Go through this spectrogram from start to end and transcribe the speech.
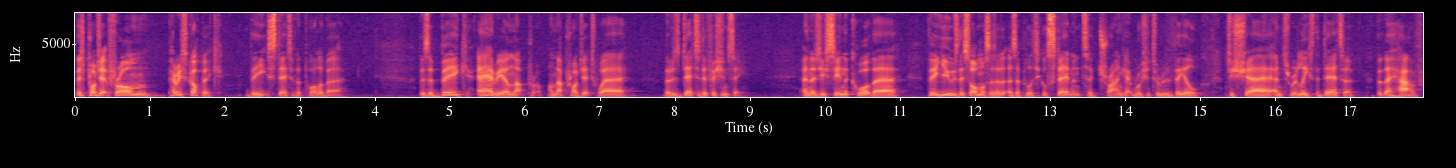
This project from Periscopic, the state of the polar bear. There's a big area on that, on that project where there is data deficiency. And as you see in the quote there, they use this almost as a, as a political statement to try and get Russia to reveal to share and to release the data that they have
